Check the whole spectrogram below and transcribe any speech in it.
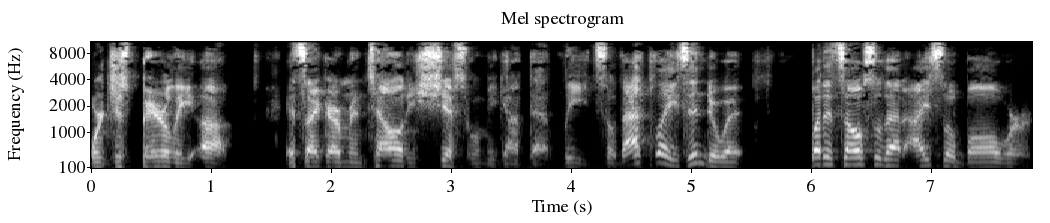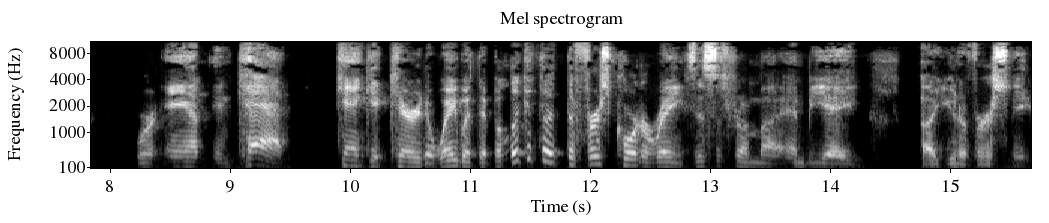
or just barely up. It's like our mentality shifts when we got that lead. So that plays into it. But it's also that ISO ball where, where Ant and KAT can't get carried away with it. But look at the, the first quarter ratings. This is from uh, NBA uh, University.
